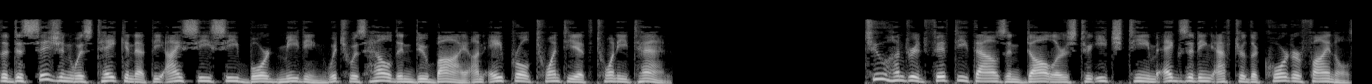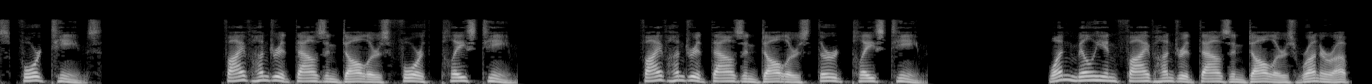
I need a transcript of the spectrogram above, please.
The decision was taken at the ICC board meeting which was held in Dubai on April 20, 2010. $250,000 to each team exiting after the quarter-finals four teams. $500,000 fourth place team $500,000 third place team $1,500,000 runner-up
